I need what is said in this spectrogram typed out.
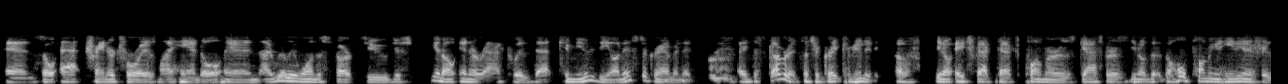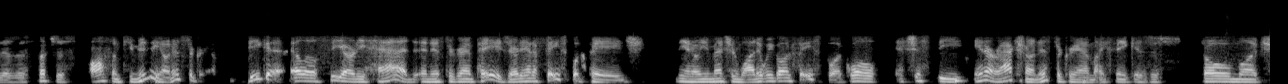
And so at Trainer Troy is my handle. And I really want to start to just, you know, interact with that community on Instagram. And it, I discovered it's such a great community of, you know, HVAC techs, plumbers, gaspers, you know, the, the whole plumbing and heating industry. There's a, such an awesome community on Instagram. Viega LLC already had an Instagram page. They already had a Facebook page. You know, you mentioned why didn't we go on Facebook? Well, it's just the interaction on Instagram, I think, is just so much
